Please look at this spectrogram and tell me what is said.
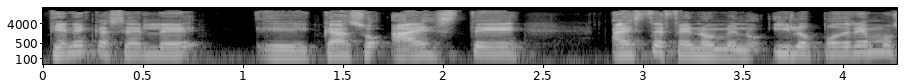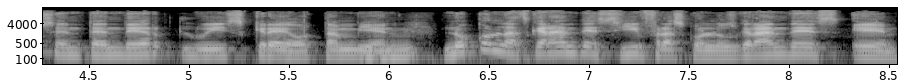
tiene que hacerle eh, caso a este a este fenómeno y lo podremos entender, Luis, creo también, uh -huh. no con las grandes cifras, con los grandes eh,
